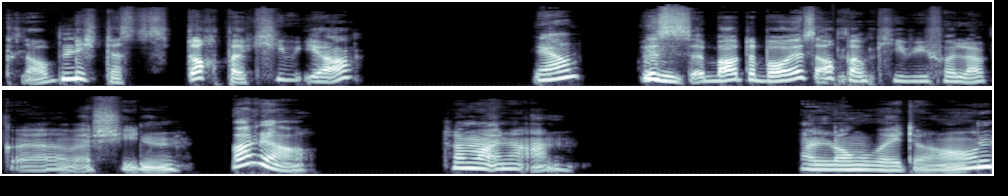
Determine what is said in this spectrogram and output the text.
Glaube nicht, dass doch bei Kiwi, ja. Ja? Ist hm. About the Boy ist auch beim Kiwi Verlag äh, erschienen. Ah ja. Schau mal eine an. A Long Way Down.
